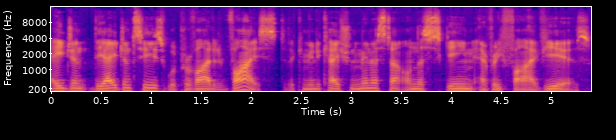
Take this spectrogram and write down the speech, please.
Agent, the agencies would provide advice to the communication minister on the scheme every five years.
